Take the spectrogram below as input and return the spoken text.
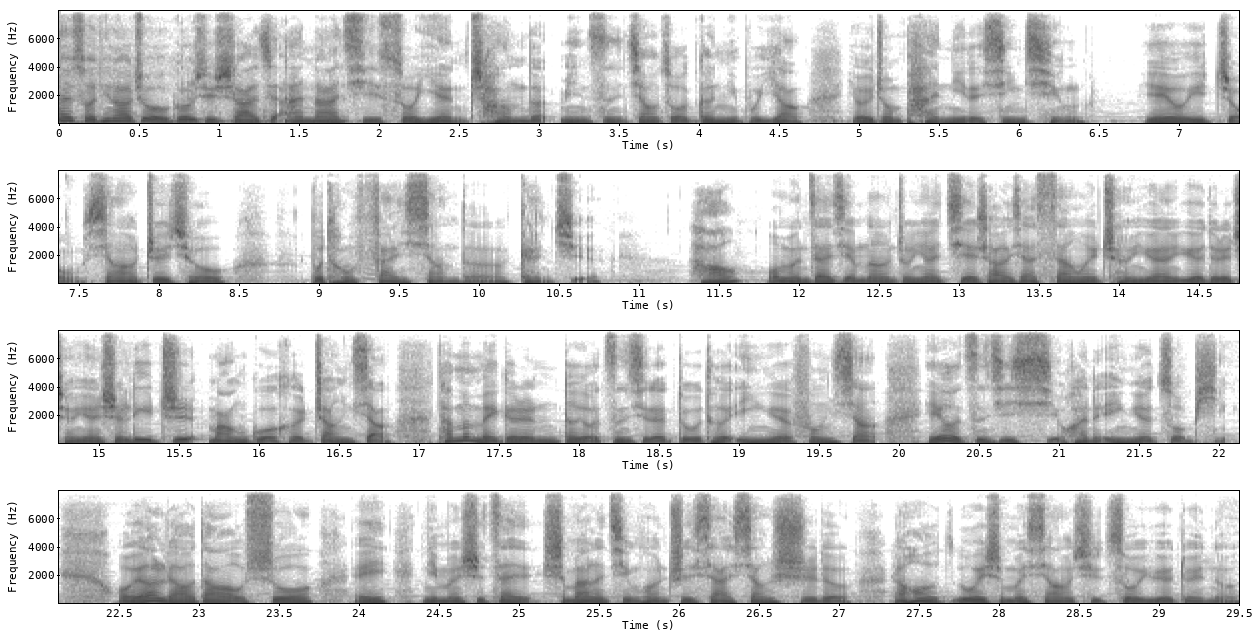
才所听到这首歌曲是来自安娜奇所演唱的，名字叫做《跟你不一样》，有一种叛逆的心情，也有一种想要追求不同凡响的感觉。好，我们在节目当中要介绍一下三位成员，乐队的成员是荔枝、芒果和张响，他们每个人都有自己的独特音乐风向，也有自己喜欢的音乐作品。我要聊到说，诶，你们是在什么样的情况之下相识的？然后为什么想要去做乐队呢？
